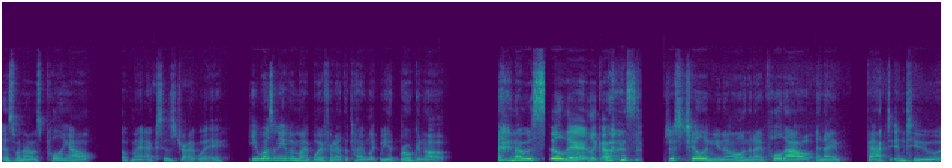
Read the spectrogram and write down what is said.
is when I was pulling out of my ex's driveway. He wasn't even my boyfriend at the time, like we had broken up. And I was still there. Like I was just chilling, you know, and then I pulled out and I backed into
